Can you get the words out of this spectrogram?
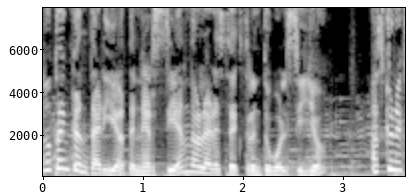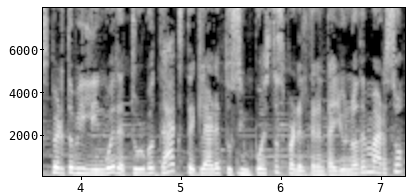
¿No te encantaría tener 100 dólares extra en tu bolsillo? Haz que un experto bilingüe de TurboTax declare tus impuestos para el 31 de marzo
